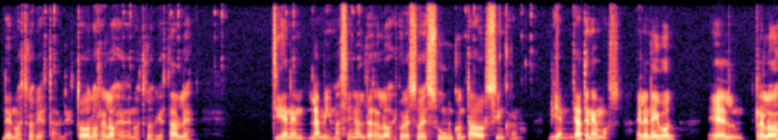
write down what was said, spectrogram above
de nuestros biestables. Todos los relojes de nuestros biestables tienen la misma señal de reloj, por eso es un contador síncrono. Bien, ya tenemos el enable, el reloj,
